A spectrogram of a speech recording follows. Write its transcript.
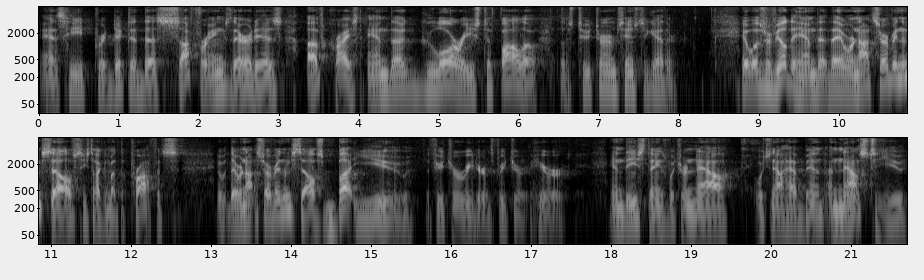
as he predicted the sufferings, there it is, of Christ and the glories to follow. Those two terms hinge together. It was revealed to him that they were not serving themselves, he's talking about the prophets they were not serving themselves, but you, the future reader, the future hearer, in these things which are now, which now have been announced to you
